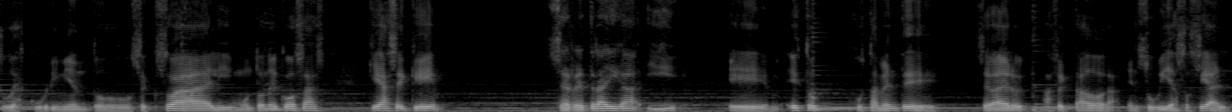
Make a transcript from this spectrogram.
su descubrimiento sexual y un montón de cosas que hace que se retraiga y eh, esto justamente se va a ver afectado en su vida social,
